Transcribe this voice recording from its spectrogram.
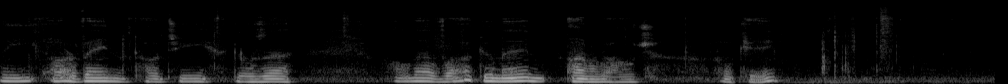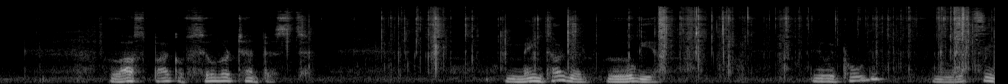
the Arvane Kaji Goza Alna Vacuum and Armarouge okay. Last pack of Silver Tempest. Main target Lugia. Did we pull it? let's see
